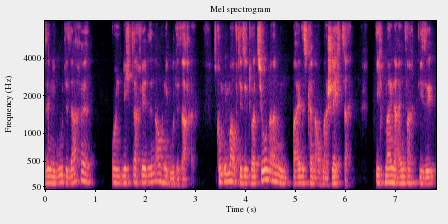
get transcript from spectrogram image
sind eine gute Sache und Nicht-Sachwerte sind auch eine gute Sache. Es kommt immer auf die Situation an, beides kann auch mal schlecht sein. Ich meine einfach, diese,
